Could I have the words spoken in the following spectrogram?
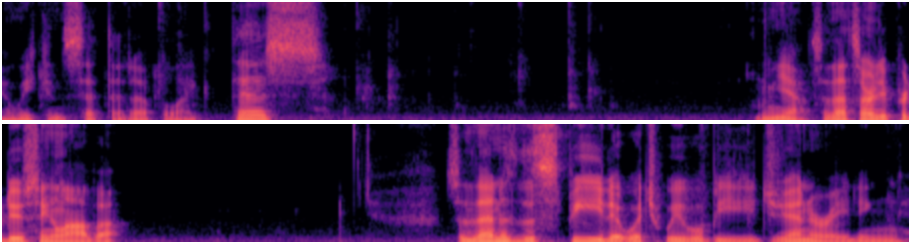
And we can set that up like this. Yeah, so that's already producing lava. So that is the speed at which we will be generating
